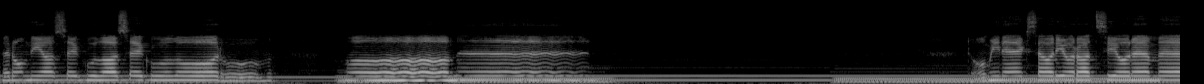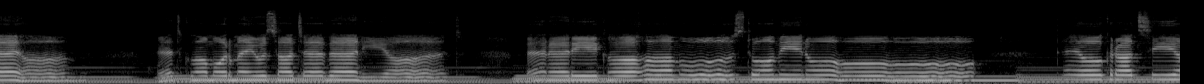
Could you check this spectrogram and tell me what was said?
per omnia saecula saeculorum. Amen. Domine exaudi orationem meam, et clamor meus a te veniat, benedicamus Domino, Deo gratias.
